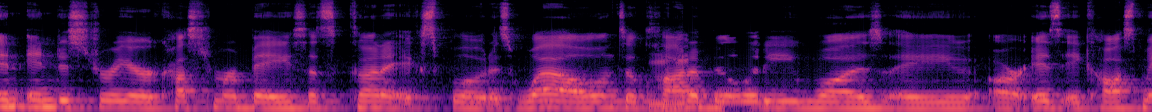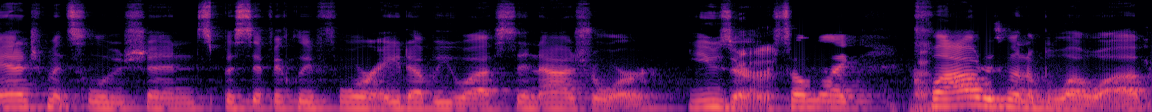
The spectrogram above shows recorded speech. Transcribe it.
an industry or a customer base that's going to explode as well? And so, Mm-hmm. Cloudability was a or is a cost management solution specifically for AWS and Azure users. Right. So I'm like, cloud is going to blow up.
